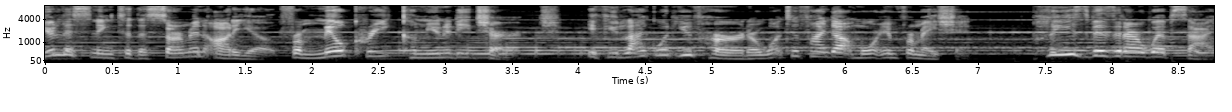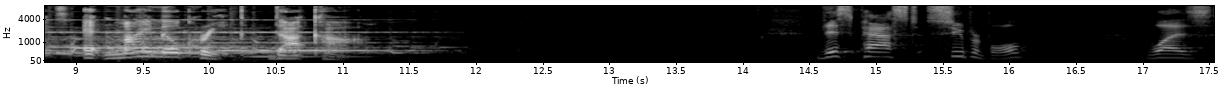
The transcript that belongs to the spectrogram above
You're listening to the sermon audio from Mill Creek Community Church. If you like what you've heard or want to find out more information, please visit our website at mymillcreek.com. This past Super Bowl was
